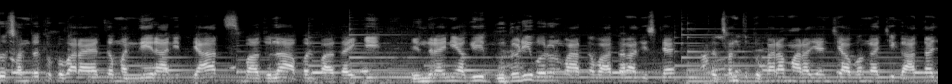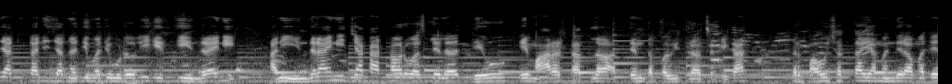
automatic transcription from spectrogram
गुरु संत तुकोबारायाचं मंदिर आणि त्याच बाजूला आपण पाहताय की इंद्रायणी अगदी दुधडी भरून वाहत वाहताना दिसते तर संत तुकाराम महाराज यांची अभंगाची गाथा ज्या ठिकाणी ज्या नदीमध्ये उडवली ही ती इंद्रायणी. आणि इंद्रायणीच्या काठावर वसलेलं देऊ हे महाराष्ट्रातलं अत्यंत पवित्र असं ठिकाण. तर पाहू शकता या मंदिरामध्ये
